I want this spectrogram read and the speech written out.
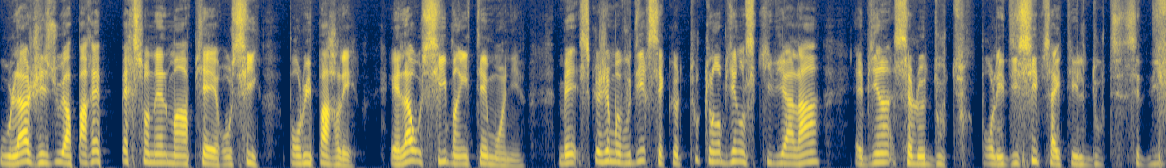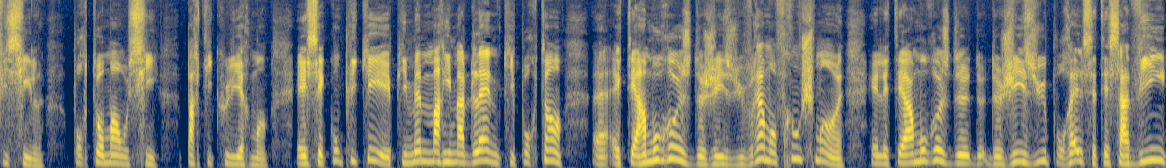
où là, Jésus apparaît personnellement à Pierre aussi pour lui parler. Et là aussi, ben, il témoigne. Mais ce que j'aimerais vous dire, c'est que toute l'ambiance qu'il y a là, eh bien, c'est le doute. Pour les disciples, ça a été le doute. C'est difficile. Pour Thomas aussi particulièrement. Et c'est compliqué. Et puis même Marie-Madeleine, qui pourtant euh, était amoureuse de Jésus, vraiment franchement, hein, elle était amoureuse de, Jésus. Pour elle, c'était sa vie,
